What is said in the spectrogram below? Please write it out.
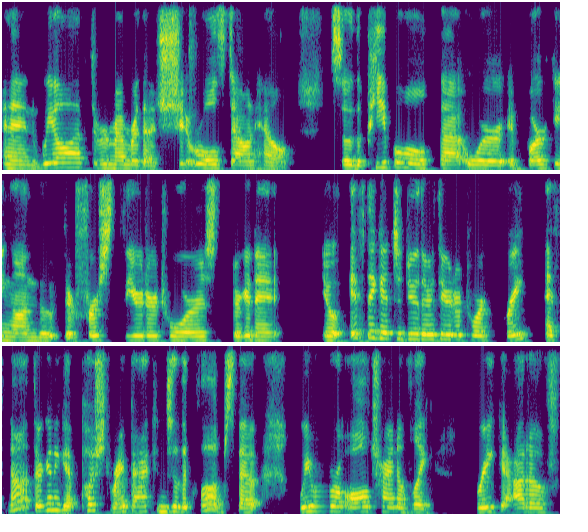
And we all have to remember that shit rolls downhill. So the people that were embarking on the, their first theater tours, they're gonna you know, if they get to do their theater tour, great. If not, they're to get pushed right back into the clubs that we were all trying to like break out of,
